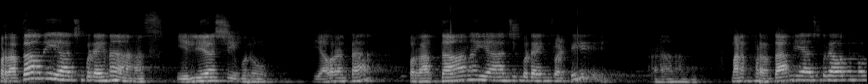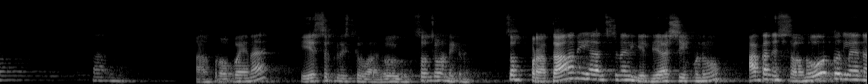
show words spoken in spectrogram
ప్రధాన యాజకుడైన ఎలియాషీబును ఎవరంట? ప్రధాన యాజకుడైనటువంటి మన ప్రధాన యాజకుడు ఎవరు మన ప్రభు అయిన యేసుక్రీస్తు వారు. సో చూడండి ఇక్కడ. సో ప్రధాన యాజకుడైన ఎలియాషీపును అతని సహోదరులైన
